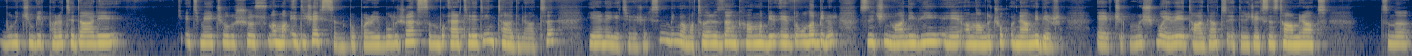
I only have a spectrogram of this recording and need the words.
bunun için bir para tedariği etmeye çalışıyorsun ama edeceksin. Bu parayı bulacaksın. Bu ertelediğin tadilatı yerine getireceksin. Bilmiyorum atalarınızdan kalma bir evde olabilir. Sizin için manevi e, anlamda çok önemli bir ev çıkmış. Bu evi tadilat edeceksiniz. Tamiratını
